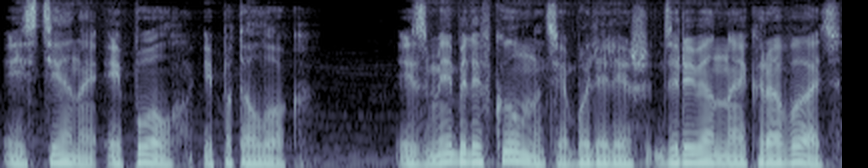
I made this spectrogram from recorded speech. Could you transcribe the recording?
И стены, и пол, и потолок. Из мебели в комнате были лишь деревянная кровать,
